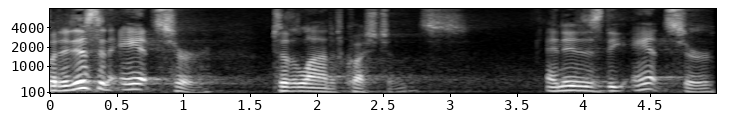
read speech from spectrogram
but it is an answer to the line of questions and it is the answer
